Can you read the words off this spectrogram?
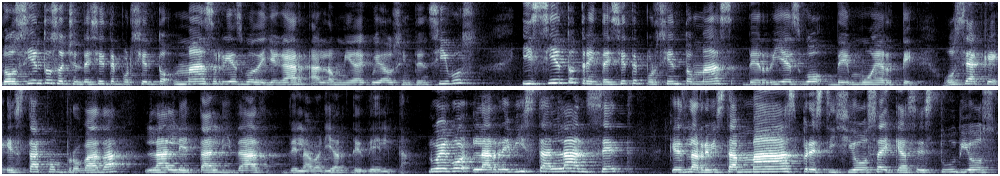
287% más riesgo de llegar a la unidad de cuidados intensivos y 137% más de riesgo de muerte. O sea que está comprobada la letalidad de la variante Delta. Luego, la revista Lancet, que es la revista más prestigiosa y que hace estudios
